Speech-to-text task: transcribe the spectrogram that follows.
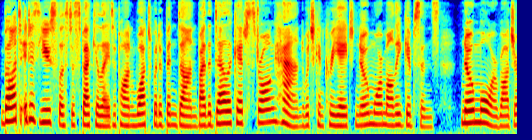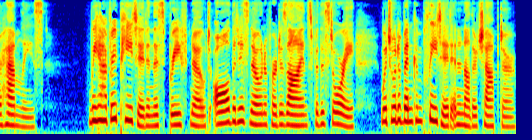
But it is useless to speculate upon what would have been done by the delicate, strong hand which can create no more Molly Gibsons, no more Roger Hamleys. We have repeated in this brief note all that is known of her designs for the story, which would have been completed in another chapter.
